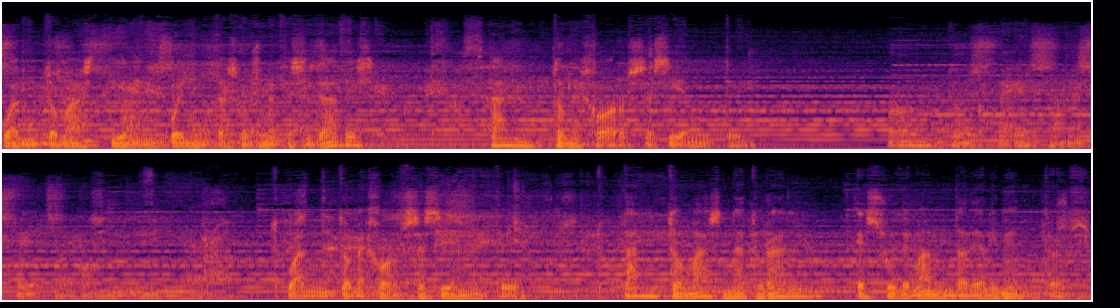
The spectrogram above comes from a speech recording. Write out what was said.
Cuanto más tiene en cuenta sus necesidades, tanto mejor se siente. Cuanto mejor se siente, tanto más natural es su demanda de alimentos.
